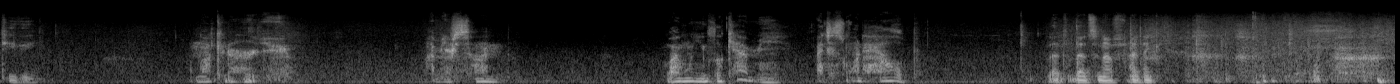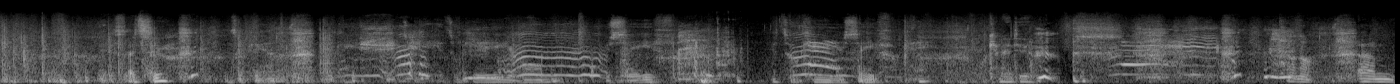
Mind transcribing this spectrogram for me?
Teevee. I'm not gonna hurt you. I'm your son. Why won't you look at me? I just want help. That, that's enough, I think. That's Sue? It's okay, honey. Okay, it's okay. You're home. You're safe. It's okay. You're safe, okay? What can I do? No, no. Um,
